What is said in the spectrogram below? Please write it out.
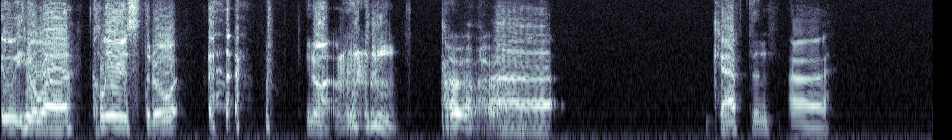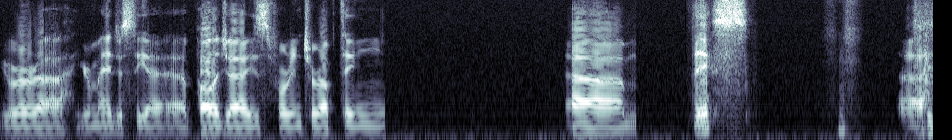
he'll, he'll uh, clear his throat. you know, uh, Captain, uh, your uh, Your Majesty, I apologize for interrupting. Um, this. Uh,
